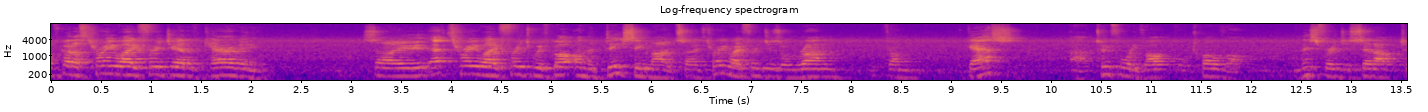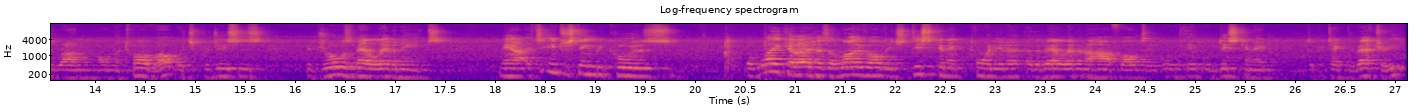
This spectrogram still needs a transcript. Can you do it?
I've got a three-way fridge out of caravan. So that three-way fridge we've got on the DC mode. So three-way fridges will run from gas, uh, 240 volt or 12 volt. and this fridge is set up to run on the 12 volt, which produces, it draws about 11 amps. Now it's interesting because the Waeco has a low voltage disconnect point in it at about 11.5 volts. It will, it will disconnect to protect the battery,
